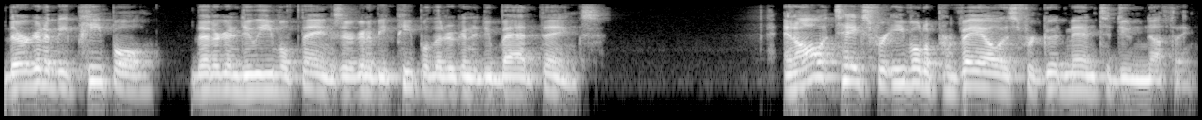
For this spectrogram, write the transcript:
there are going to be people that are going to do evil things. There are going to be people that are going to do bad things. And all it takes for evil to prevail is for good men to do nothing.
